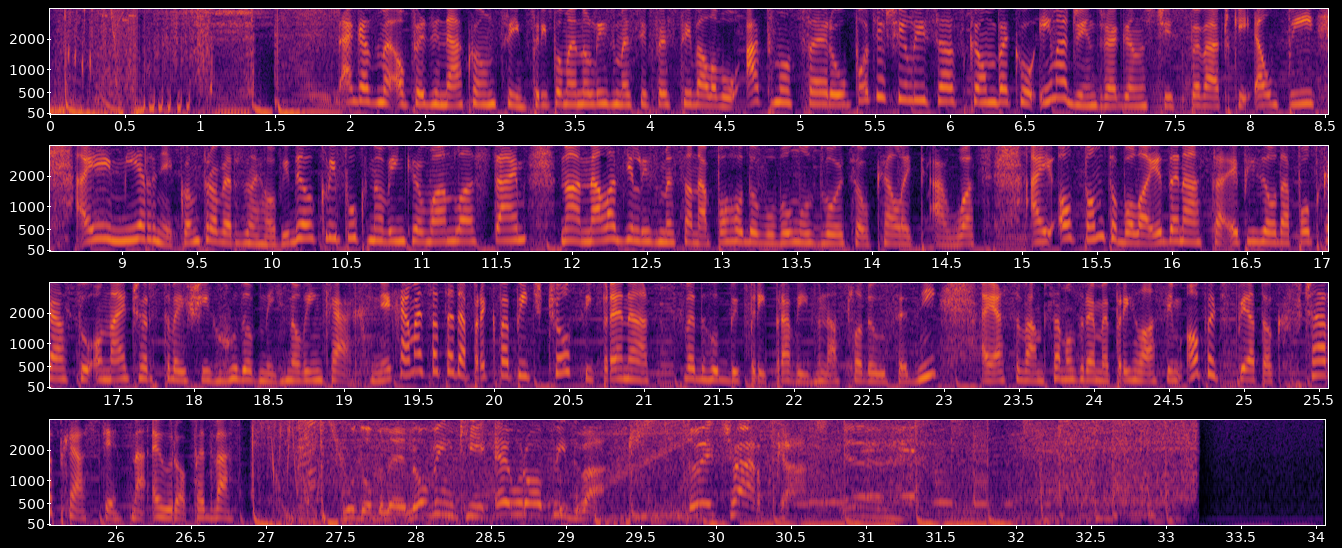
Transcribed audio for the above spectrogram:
Tak a sme opäť na konci. Pripomenuli sme si festivalovú atmosféru, potešili sa z comebacku Imagine Dragons či speváčky LP a jej mierne kontroverzného videoklipu k novinke One Last Time. No a naladili sme sa na pohodovú vlnu s dvojcov Khaled a Watts. Aj o tomto bola 11. epizóda podcastu o najčerstvejších hudobných novinkách. Necháme sa teda prekvapiť, čo si pre nás svet hudby pripraví v nasledujúce dni a ja sa vám samozrejme prihlásim opäť v piatok v Chartcaste na Európe 2. Hudobné novinky Európy 2. To je Chartcast. Yeah.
